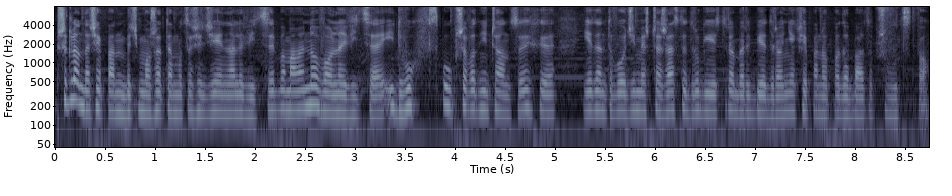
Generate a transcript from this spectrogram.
Przygląda się pan być może temu, co się dzieje na lewicy, bo mamy nową lewicę i dwóch współprzewodniczących. Jeden to Włodzimierz Czarzasty, drugi jest Robert Biedroń. Jak się panu podoba to przywództwo?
